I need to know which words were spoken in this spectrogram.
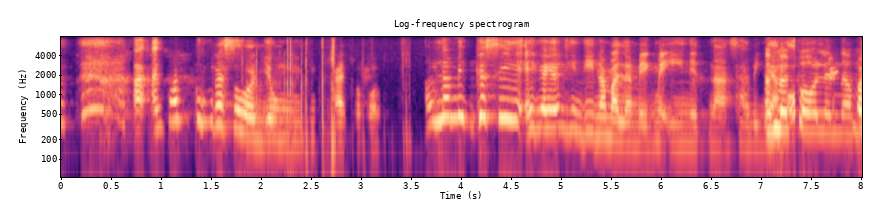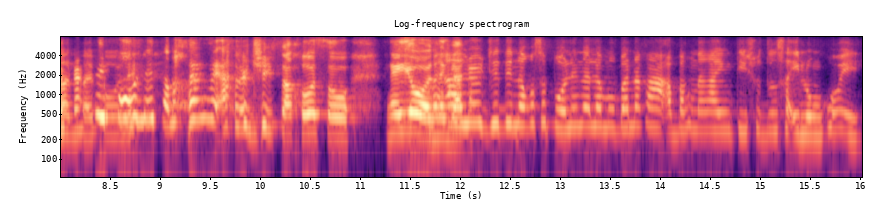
Ang sabi kong rason yung ano, ang lamig kasi. Eh ngayon hindi na malamig, mainit na. Sabi niya. may "Oh, pollen naman, may may pollen. pollen naman, may allergies ako. So, ngayon, May nagla- allergy din ako sa pollen. Alam mo ba, nakaabang na nga yung tissue dun sa ilong ko eh.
